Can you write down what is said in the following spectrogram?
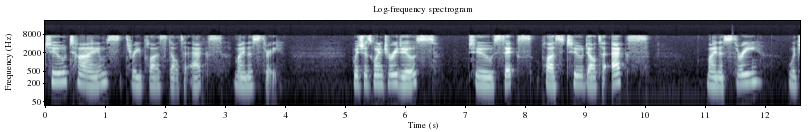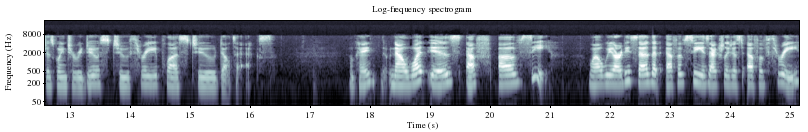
2 times 3 plus delta x minus 3, which is going to reduce to 6 plus 2 delta x minus 3, which is going to reduce to 3 plus 2 delta x. Okay, now what is f of c? Well, we already said that f of c is actually just f of 3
